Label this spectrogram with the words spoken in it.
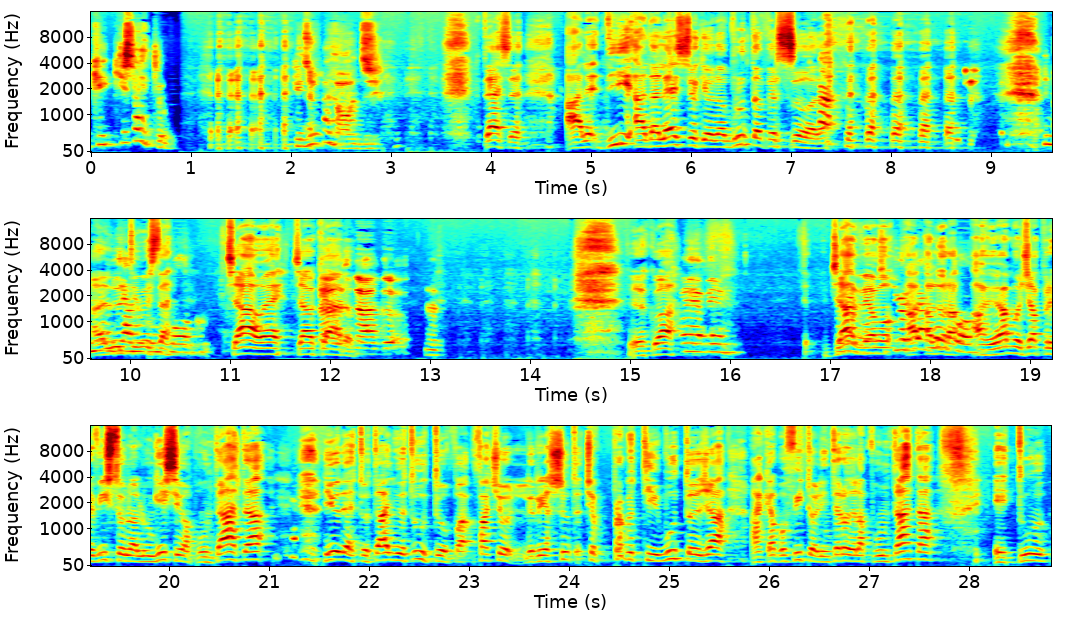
Chi, chi sei tu? Che giorno è oggi? Te Ale, di ad Alessio che è una brutta persona. All'ultimo istante. Ciao, eh, ciao caro. Ciao, qua. Eh, Già avevamo, allora, avevamo già previsto una lunghissima puntata. Io ho detto taglio tutto, fa, faccio il riassunto, cioè proprio ti butto già a capofitto all'interno della puntata e tu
